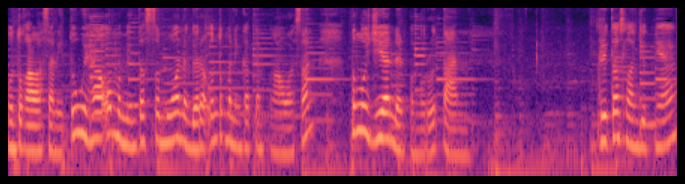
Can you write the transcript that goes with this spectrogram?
Untuk alasan itu, WHO meminta semua negara untuk meningkatkan pengawasan, pengujian, dan pengurutan. Berita selanjutnya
